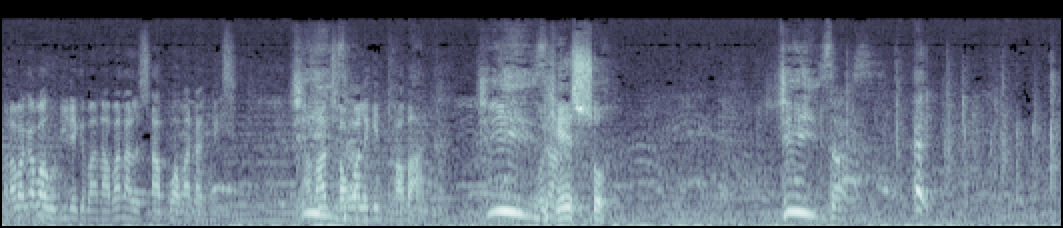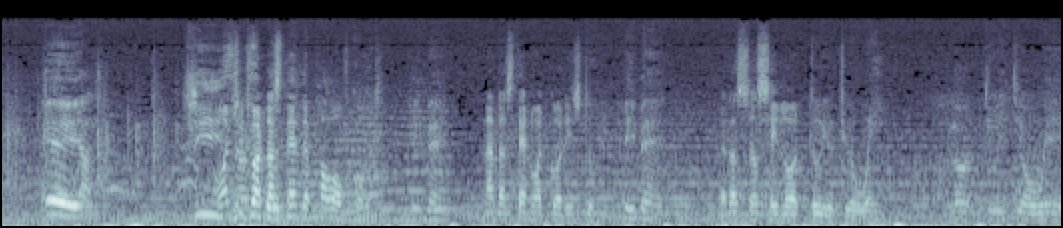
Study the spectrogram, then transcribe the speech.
bana ba ka ba hodile ke bana ba na le sapo a ba nang nix a ba Jesus. tshwarwa le ke ntho bana o Jesus. jesu Jesus. Hey. Hey. yeah. i want you to understand the power of god Amen. And understand what god is doing Amen. let us just say lord do it your way Lord, do it your way.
